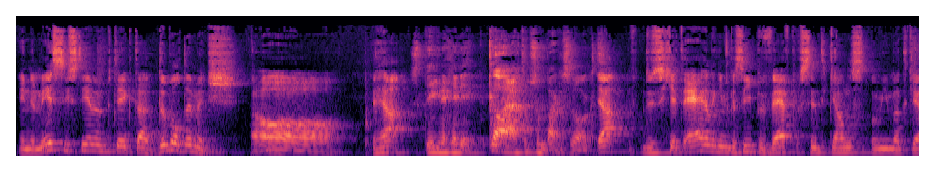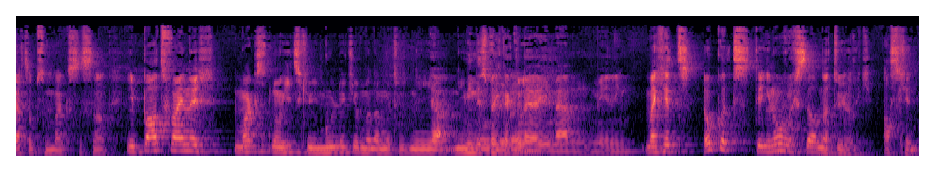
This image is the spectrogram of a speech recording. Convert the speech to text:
In de meeste systemen betekent dat dubbel damage. Oh. Ja, Dus tegen dat je die keihard op zijn bakkes raakt. ja, dus je hebt eigenlijk in principe 5% kans om iemand keihard op zijn bak te slaan. In Pathfinder maakt het nog iets moeilijker, maar dan moeten we het niet, Ja, eh, niet minder spectaculair in mijn mening. Maar je hebt ook het tegenovergestelde natuurlijk. Als je een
